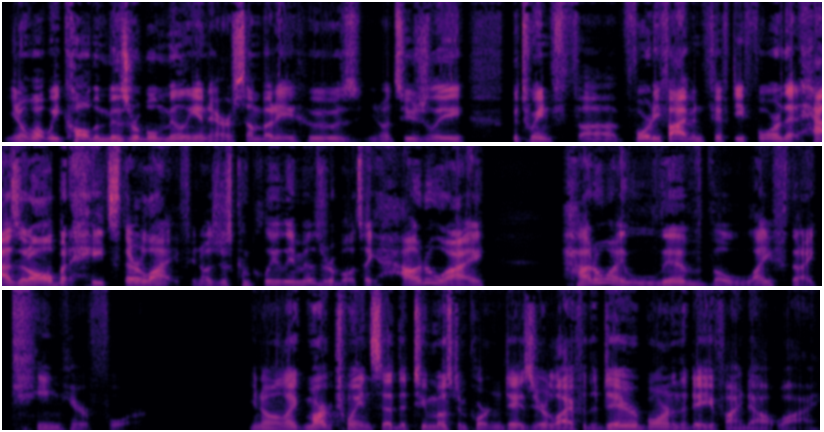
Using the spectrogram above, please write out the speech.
you know what we call the miserable millionaire somebody who's you know it's usually between uh, 45 and 54 that has it all but hates their life you know it's just completely miserable it's like how do i how do i live the life that i came here for you know like mark twain said the two most important days of your life are the day you're born and the day you find out why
